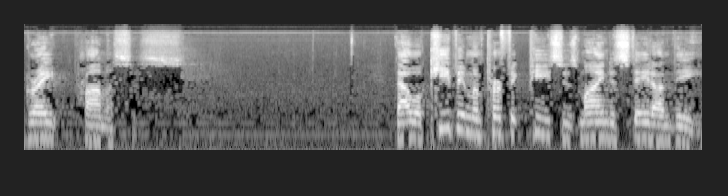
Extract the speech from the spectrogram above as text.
great promises. Thou will keep him in perfect peace whose mind is stayed on thee.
